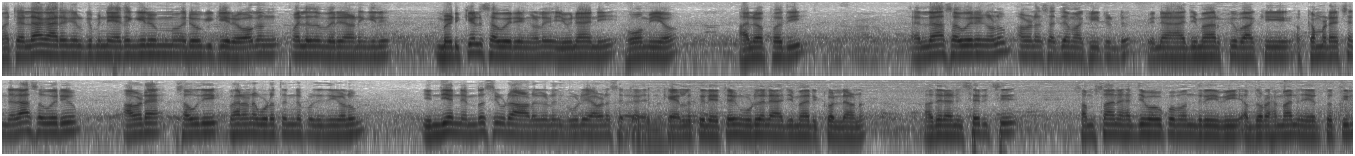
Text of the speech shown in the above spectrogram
മറ്റെല്ലാ കാര്യങ്ങൾക്കും പിന്നെ ഏതെങ്കിലും രോഗിക്ക് രോഗം വല്ലതും വരികയാണെങ്കിൽ മെഡിക്കൽ സൗകര്യങ്ങൾ യുനാനി ഹോമിയോ അലോപ്പതി എല്ലാ സൗകര്യങ്ങളും അവിടെ സജ്ജമാക്കിയിട്ടുണ്ട്. പിന്നെ ഹാജിമാർക്ക് ബാക്കി അക്കമഡേഷൻ എല്ലാ സൗകര്യവും അവിടെ സൗദി ഭരണകൂടത്തിന്റെ പ്രതിനിധികളും ഇന്ത്യൻ എംബസിയുടെ ആളുകളും കൂടി അവിടെ സെറ്റാക്കുന്നു കേരളത്തിൽ ഏറ്റവും കൂടുതൽ ഹാജിമാർ ഇക്കൊല്ലാണ്. അതിനനുസരിച്ച് സംസ്ഥാന ഹജ്ജ് വകുപ്പ് മന്ത്രി വി അബ്ദുറഹ്മാന്റെ നേതൃത്വത്തിൽ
